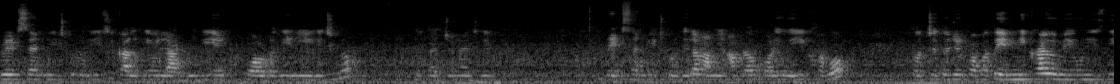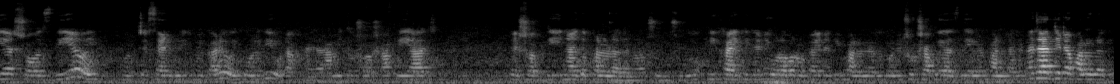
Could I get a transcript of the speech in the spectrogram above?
ব্রেড স্যান্ডউইচ করে দিয়েছি। কালকে ওই লাড্ডু দিয়ে পরোটা দিয়ে নিয়ে গেছিল। তো তার জন্য আজকে ব্রেড স্যান্ডউইচ করে দিলাম। আমি আমরাও পরে ওই খাব। হচ্ছে তো যে পাপা তো এমনি খায়, ওই মেয়নিজ দিয়ে আর সস দিয়ে ওই হচ্ছে স্যান্ডউইচ মেকারে ওই করে দিই, ওটা খায়। আর আমি তো শসা, পেঁয়াজ এসব দিই নাই তো ভালো লাগে না শুধু শুধু। কী খায় কি জানি, ওর আবার ওটাই নাকি ভালো লাগে। বলে শসা, পেঁয়াজ দিয়ে ভালো লাগে না, যার যেটা ভালো লাগে।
